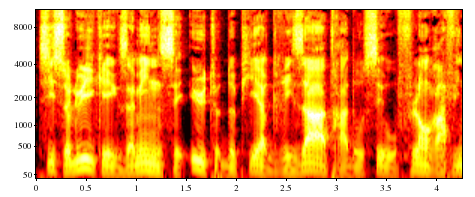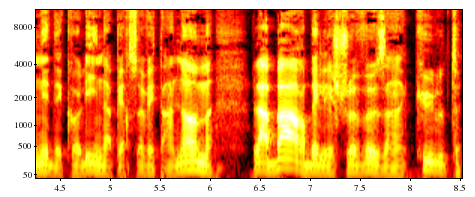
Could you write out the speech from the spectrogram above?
Si celui qui examine ces huttes de pierre grisâtre adossées aux flancs ravinés des collines apercevait un homme, la barbe et les cheveux incultes,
